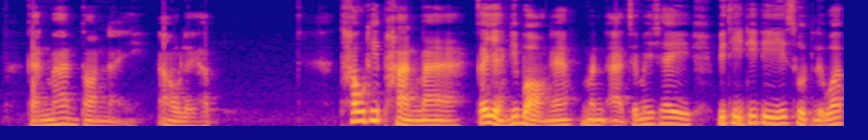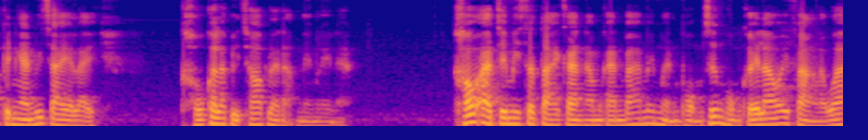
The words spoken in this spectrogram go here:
ำการบ้านตอนไหนเอาเลยครับ เท่าที่ผ่านมาก็อย่างที่บอกนะมันอาจจะไม่ใช่วิธีที่ดีที่สุด หรือว่าเป็นงานวิจัยอะไรเขาก็รับผิดชอบระดับหนึ่งเลยนะ เขาอาจจะมีสไตล์การทำการบ้านไม่เหมือนผม ซึ่งผมเคยเล่าให้ฟังแล้วว่า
